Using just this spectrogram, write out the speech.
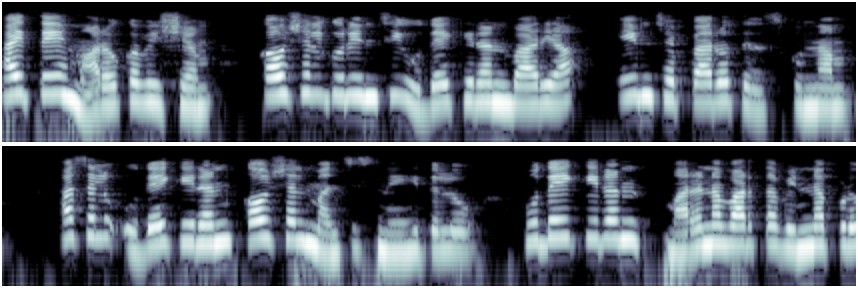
అయితే మరొక విషయం. కౌశల్ గురించి ఉదయ్ కిరణ్ భార్య ఏం చెప్పారో తెలుసుకుందాం. అసలు ఉదయ్ కిరణ్ కౌశల్ మంచి స్నేహితులు. ఉదయ్ కిరణ్ మరణ వార్త విన్నప్పుడు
